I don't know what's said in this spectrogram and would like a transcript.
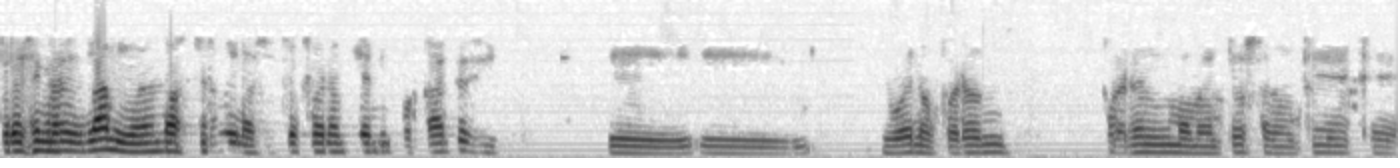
tres en Grand Slam y una en Master 1000, así que fueron bien importantes y, y, bueno, fueron fueron momentos también que, que,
